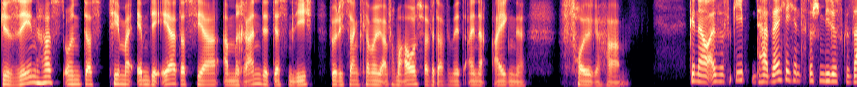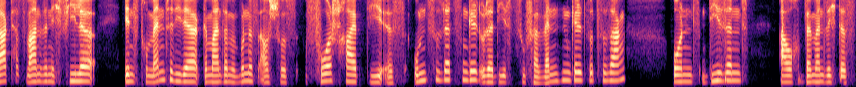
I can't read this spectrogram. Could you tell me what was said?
gesehen hast und das Thema MDR, das ja am Rande dessen liegt, würde ich sagen, klammern wir einfach mal aus, weil wir damit eine eigene Folge haben. Genau, also es gibt tatsächlich inzwischen, wie du es gesagt hast, wahnsinnig viele Instrumente, die der gemeinsame Bundesausschuss vorschreibt, die es umzusetzen gilt oder die es zu verwenden gilt sozusagen. Und die sind auch, wenn man sich das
